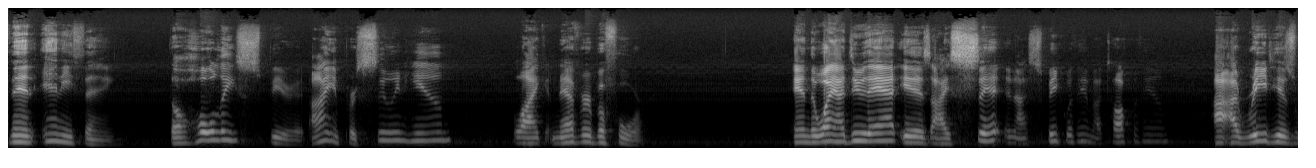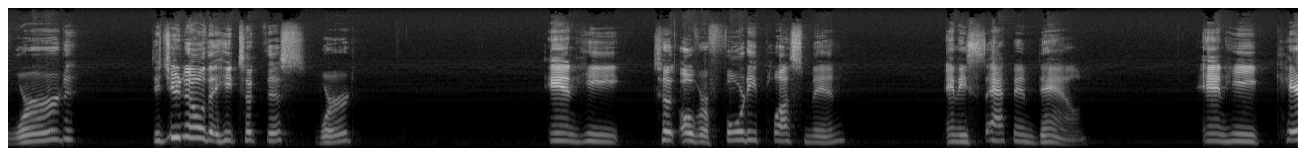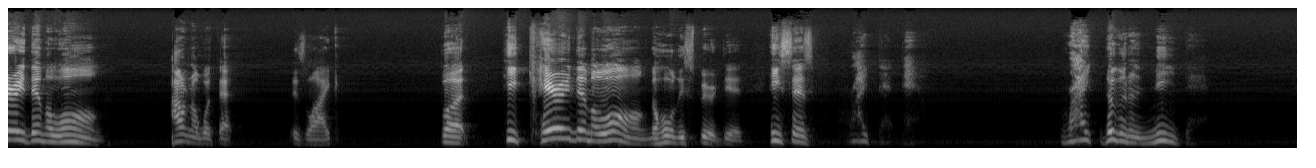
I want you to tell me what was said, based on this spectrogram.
than anything. The Holy Spirit. I am pursuing Him like never before. And the way I do that is I sit and I speak with Him, I talk with Him, I, I read His Word. Did you know that He took this Word and He took over 40 plus men and He sat them down and He carried them along? I don't know what that is like, but He carried them along, the Holy Spirit did. He says, Write that down. right? They're going to need that.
